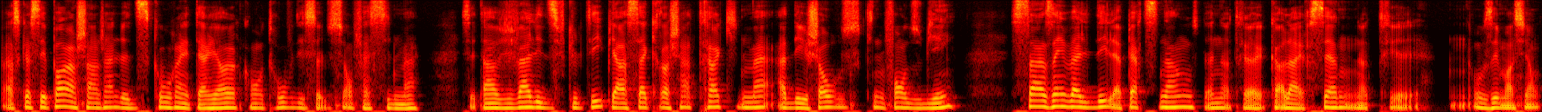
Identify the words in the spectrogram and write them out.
Parce que c'est pas en changeant le discours intérieur qu'on trouve des solutions facilement. C'est en vivant les difficultés puis en s'accrochant tranquillement à des choses qui nous font du bien, sans invalider la pertinence de notre colère saine, notre, euh, aux émotions.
